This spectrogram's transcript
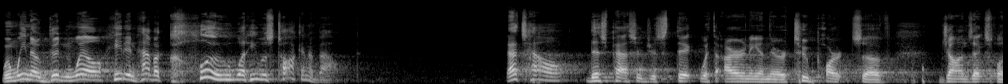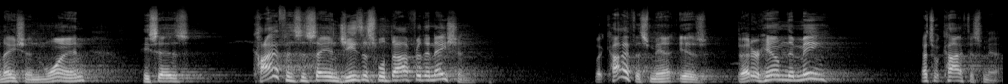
when we know good and well he didn't have a clue what he was talking about. That's how this passage is thick with irony, and there are two parts of John's explanation. One, he says, Caiaphas is saying Jesus will die for the nation. What Caiaphas meant is better him than me. That's what Caiaphas meant.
